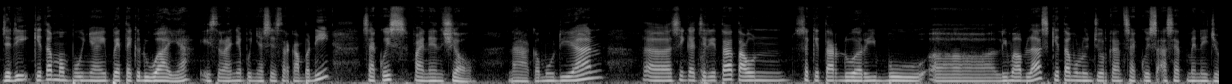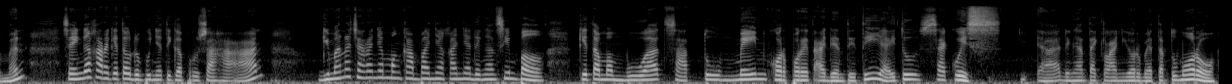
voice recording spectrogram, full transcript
Jadi kita mempunyai PT kedua ya, istilahnya punya sister company, Sequis Financial. Nah, kemudian eh, singkat cerita tahun sekitar 2015 kita meluncurkan Sequis Asset Management sehingga karena kita udah punya tiga perusahaan Gimana caranya mengkampanyekannya dengan simple? Kita membuat satu main corporate identity yaitu Sequis ya dengan tagline Your Better Tomorrow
